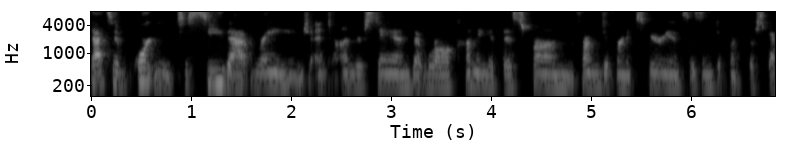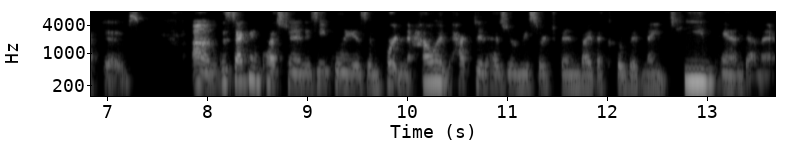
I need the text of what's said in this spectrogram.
that's important to see that range and to understand that we're all coming at this from, from different experiences and different perspectives. Um, the second question is equally as important. How impacted has your research been by the COVID 19 pandemic?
